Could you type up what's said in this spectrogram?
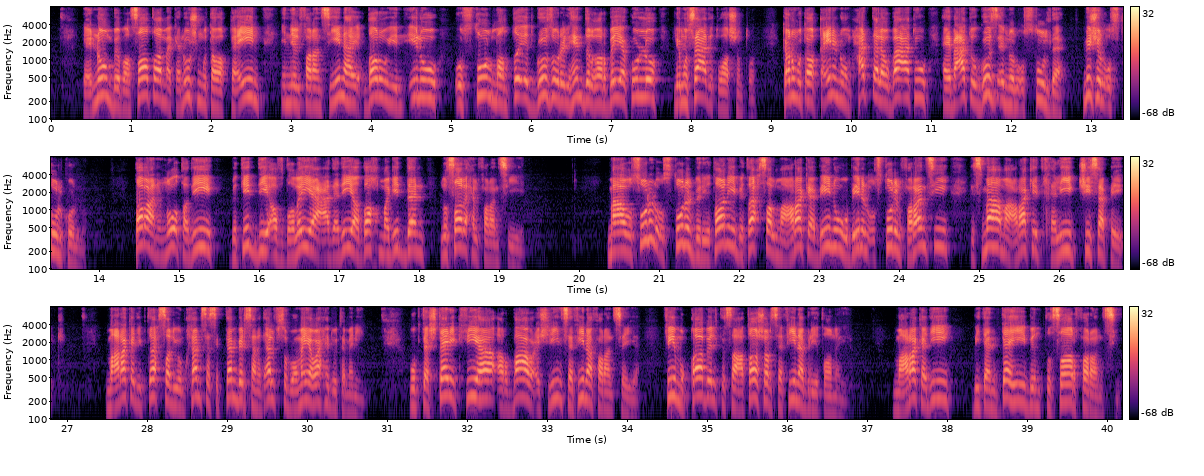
لأنهم ببساطة ما كانوش متوقعين إن الفرنسيين هيقدروا ينقلوا أسطول منطقة جزر الهند الغربية كله لمساعدة واشنطن. كانوا متوقعين إنهم حتى لو بعتوا هيبعتوا جزء من الأسطول ده مش الأسطول كله. طبعا النقطة دي بتدي أفضلية عددية ضخمة جدا لصالح الفرنسيين. مع وصول الأسطول البريطاني بتحصل معركة بينه وبين الأسطول الفرنسي اسمها معركة خليج تشيسابيك. المعركة دي بتحصل يوم 5 سبتمبر سنة 1781 وبتشترك فيها 24 سفينة فرنسية في مقابل 19 سفينة بريطانية. المعركة دي بتنتهي بانتصار فرنسي.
